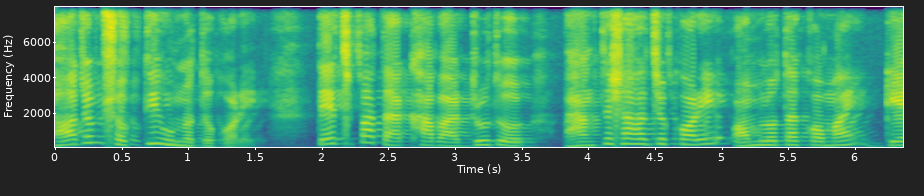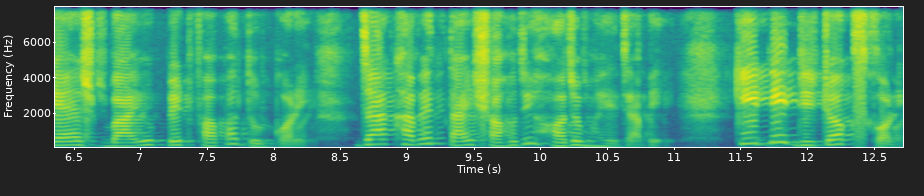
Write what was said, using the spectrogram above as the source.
হজম শক্তি উন্নত করে। তেজপাতা খাবার দ্রুত ভাঙতে সাহায্য করে, অম্লতা কমায়, গ্যাস, বায়ু, পেট ফাঁপা দূর করে। যা খাবেন তাই সহজেই হজম হয়ে যাবে। কিডনি ডিটক্স করে।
